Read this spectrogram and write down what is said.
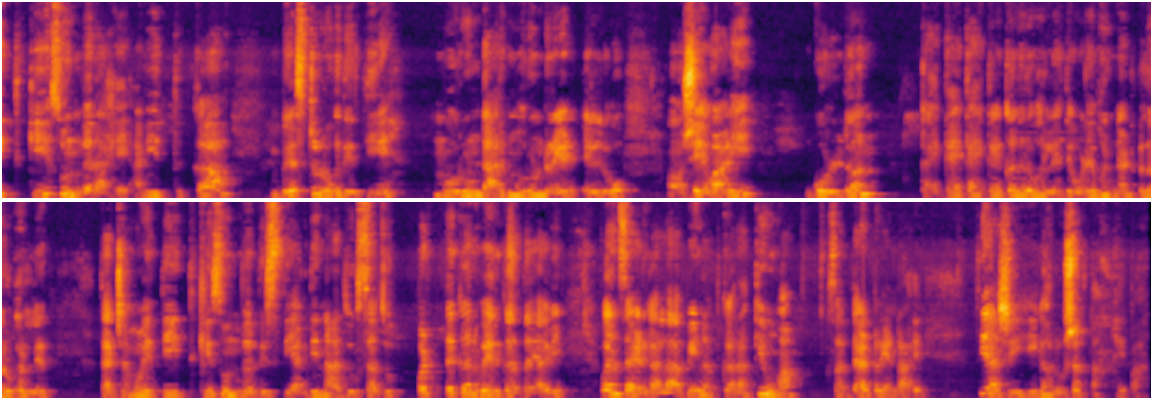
इतकी सुंदर आहे आणि इतका बेस्ट लुक देते मरून डार्क मरून रेड येल्लो शेवाळी गोल्डन काय काय काय काय कलर भरलेत एवढे भन्नाट कलर भरलेत. त्याच्यामुळे ती इतकी सुंदर दिसते. अगदी नाजूक साजूक पटकन वेअर करता यावी. वन साईड घाला पिनअप करा किंवा सध्या ट्रेंड आहे ती अशी ही घालू शकता. हे पहा.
